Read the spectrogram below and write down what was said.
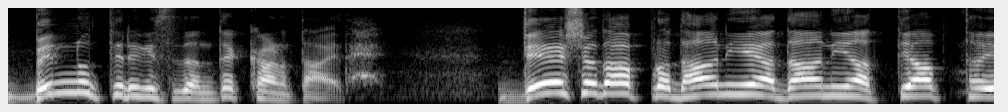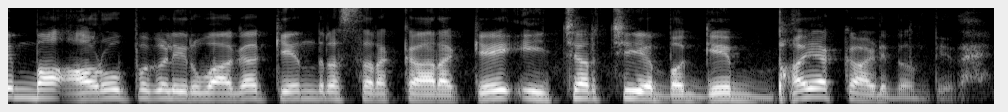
ಬೆನ್ನು ತಿರುಗಿಸಿದಂತೆ ಕಾಣ್ತಾ ಇದೆ. ದೇಶದ ಪ್ರಧಾನಿಯೇ ಅದಾನಿಯ ಅತ್ಯಾಪ್ತ ಎಂಬ ಆರೋಪಗಳಿರುವಾಗ ಕೇಂದ್ರ ಸರ್ಕಾರಕ್ಕೆ ಈ ಚರ್ಚೆಯ ಬಗ್ಗೆ ಭಯ ಕಾಡಿದಂತಿದೆ.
